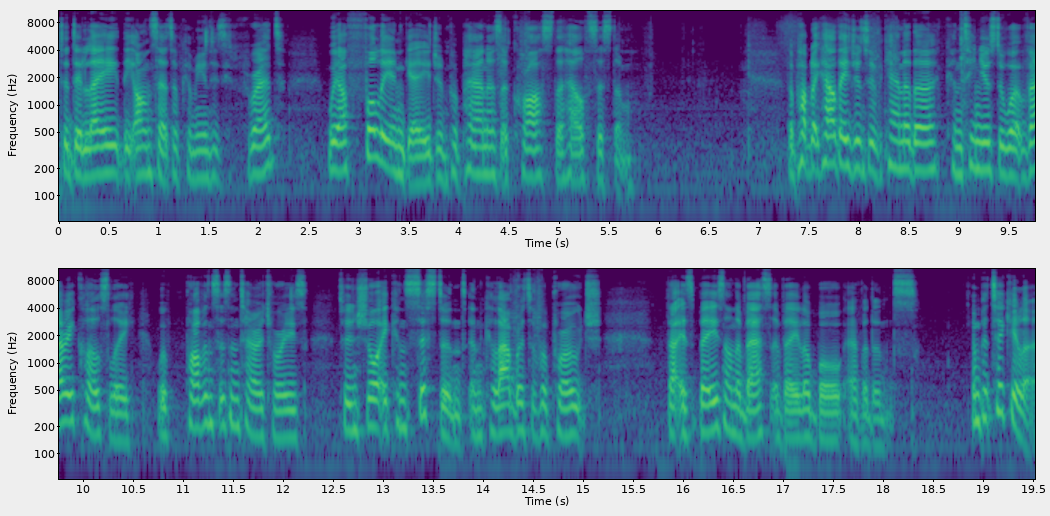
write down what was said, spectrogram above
to delay the onset of community spread, we are fully engaged in preparedness across the health system. The Public Health Agency of Canada continues to work very closely with provinces and territories to ensure a consistent and collaborative approach that is based on the best available evidence. In particular,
